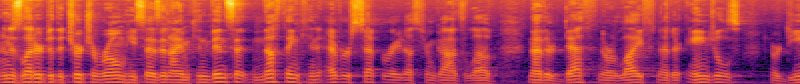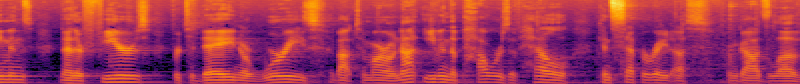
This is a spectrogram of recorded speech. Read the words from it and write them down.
In his letter to the church in Rome, he says, And I am convinced that nothing can ever separate us from God's love, neither death nor life, neither angels nor demons, neither fears for today nor worries about tomorrow. Not even the powers of hell can separate us from God's love.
